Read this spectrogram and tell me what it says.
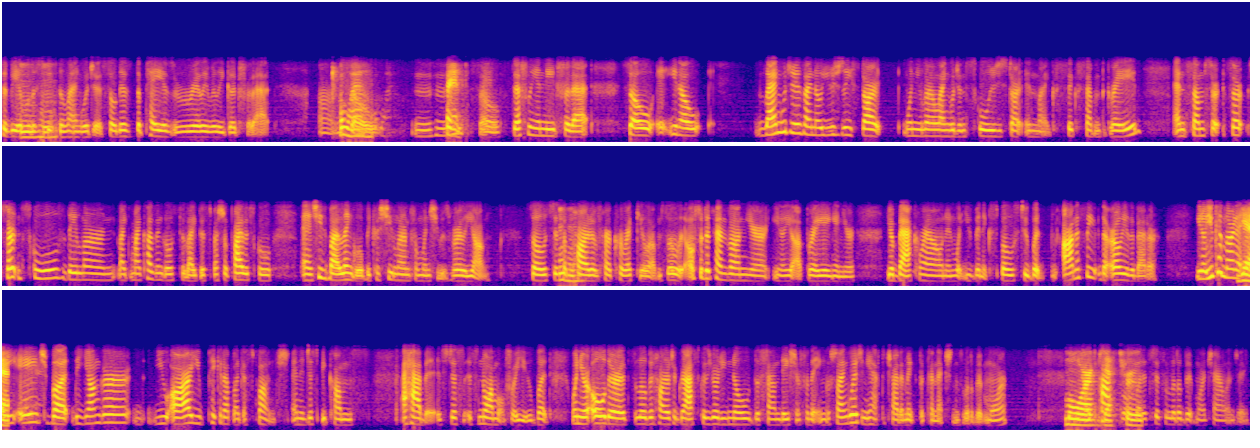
to be able mm-hmm. to speak the languages. So there's the pay is really really good for that. Um, oh wow. So, mhm. So definitely a need for that. So eh, you know, languages I know usually start when you learn a language in school. Usually start in like sixth seventh grade, and some cer- cer- certain schools they learn like my cousin goes to like this special private school and she's bilingual because she learned from when she was really young so it's just mm-hmm. a part of her curriculum so it also depends on your you know your upbringing and your your background and what you've been exposed to but honestly the earlier the better you know you can learn at yeah. any age but the younger you are you pick it up like a sponge and it just becomes a habit. It's just it's normal for you. But when you're older, it's a little bit harder to grasp because you already know the foundation for the English language, and you have to try to make the connections a little bit more. More, possible, that's true. But it's just a little bit more challenging.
